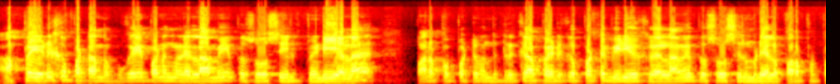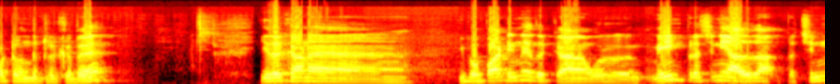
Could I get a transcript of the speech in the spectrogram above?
அப்போ எடுக்கப்பட்ட அந்த புகைப்படங்கள் எல்லாமே இப்போ சோசியல் மீடியாவில் பரப்பப்பட்டு வந்துட்டு இருக்கு. அப்போ எடுக்கப்பட்ட வீடியோக்கள் எல்லாமே இப்போ சோசியல் மீடியாவில் பரப்பப்பட்டு வந்துட்டு இருக்குது. இதற்கான இப்போ பார்த்தீங்கன்னா இதுக்கான ஒரு மெயின் பிரச்சனையே அதுதான். இப்போ சின்ன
